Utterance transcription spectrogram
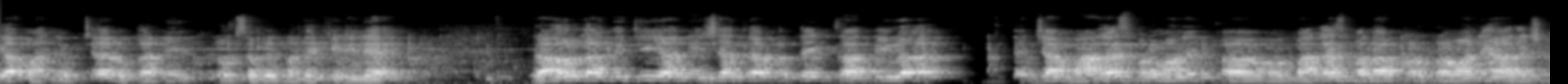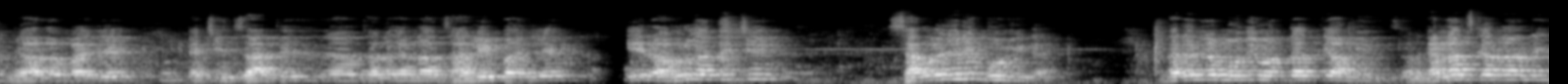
या भाजपच्या लोकांनी लोकसभेमध्ये केलेली आहे. राहुल गांधीजी या देशातल्या प्रत्येक जातीला त्यांच्या मागास प्रमाणे अं, मागासपणाप्रमाणे आरक्षण मिळालं पाहिजे. त्याची जाती जनगणना झाली पाहिजे. ही राहुल गांधीची सार्वजनिक भूमिका आहे. नरेंद्र मोदी म्हणतात की आम्ही जनगणनाच करणार नाही.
